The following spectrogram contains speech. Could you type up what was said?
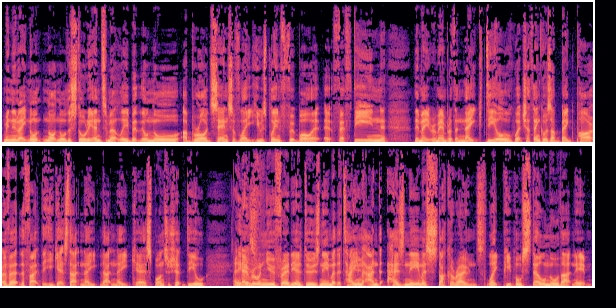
mean, they might not, not know the story intimately, but they'll know a broad sense of like he was playing football at, at 15. They might remember the Nike deal, which I think was a big part of it. The fact that he gets that Nike, that Nike uh, sponsorship deal. Everyone knew Freddie Adu's name at the time, yeah. and his name is stuck around. Like people still know that name.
